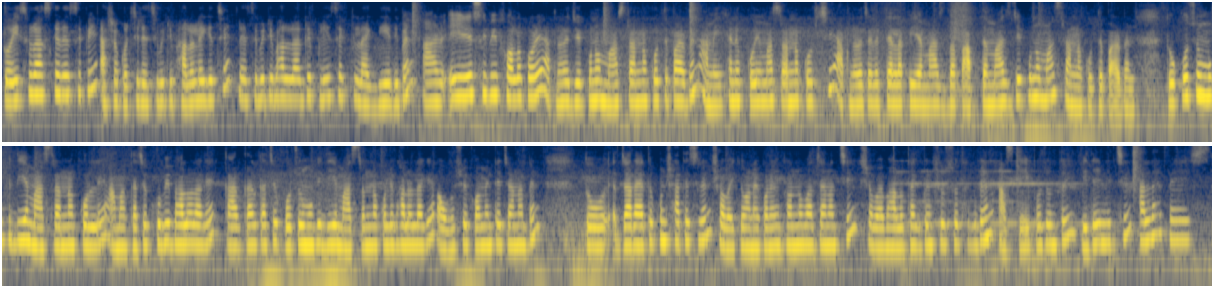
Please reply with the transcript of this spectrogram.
তো এই ছিল আজকের রেসিপি আশা করছি রেসিপিটি ভালো লেগেছে। রেসিপিটি ভালো লাগলে প্লিজ একটি লাইক দিয়ে দিবেন। আর এই রেসিপি ফলো করে আপনারা যে কোনো মাছ রান্না করতে পারবেন। আমি এখানে কই মাছ রান্না করছি। আপনারা চাইলে তেলাপিয়া মাছ বা পাবদা মাছ যে কোনো মাছ রান্না করতে পারবেন। তো কচুর মুখে দিয়ে মাছ রান্না করলে আমার কাছে খুবই ভালো লাগে। কার কার কাছে কচুর মুখে দিয়ে মাছ রান্না করলে ভালো লাগে অবশ্যই কমেন্টে জানাবেন। তো যারা এতক্ষণ সাথে ছিলেন, সবাইকে অনেক অনেক ধন্যবাদ জানাচ্ছি। সবাই ভালো থাকবেন, সুস্থ থাকবেন। আজকে এই পর্যন্তই বিদায় নিচ্ছি। আল্লাহ হাফেজ।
